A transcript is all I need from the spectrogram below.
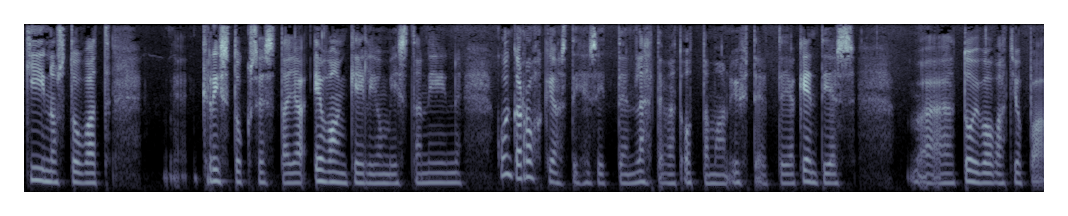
kiinnostuvat Kristuksesta ja evankeliumista, niin kuinka rohkeasti he sitten lähtevät ottamaan yhteyttä ja kenties toivovat jopa,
